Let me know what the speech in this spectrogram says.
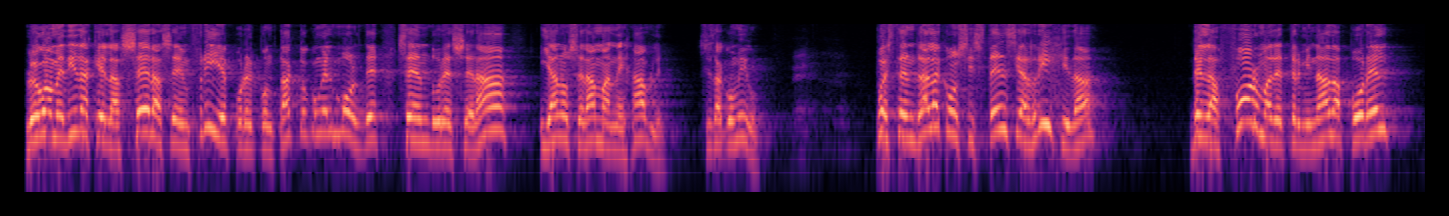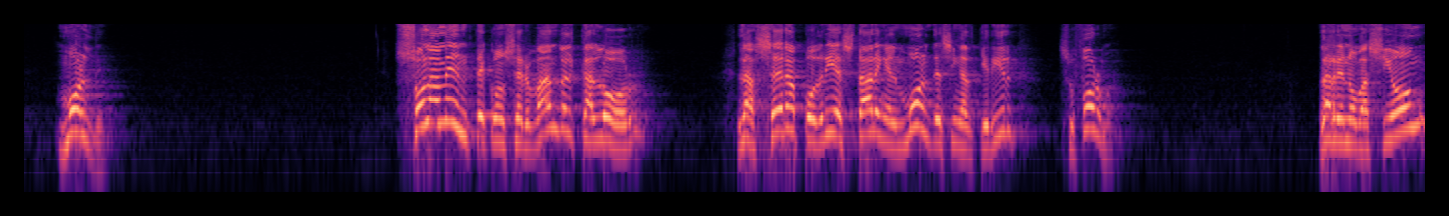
Luego a medida que la cera se enfríe por el contacto con el molde, se endurecerá y ya no será manejable. ¿Sí está conmigo? Pues tendrá la consistencia rígida de la forma determinada por el molde. Solamente conservando el calor, la cera podría estar en el molde sin adquirir su forma. La renovación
